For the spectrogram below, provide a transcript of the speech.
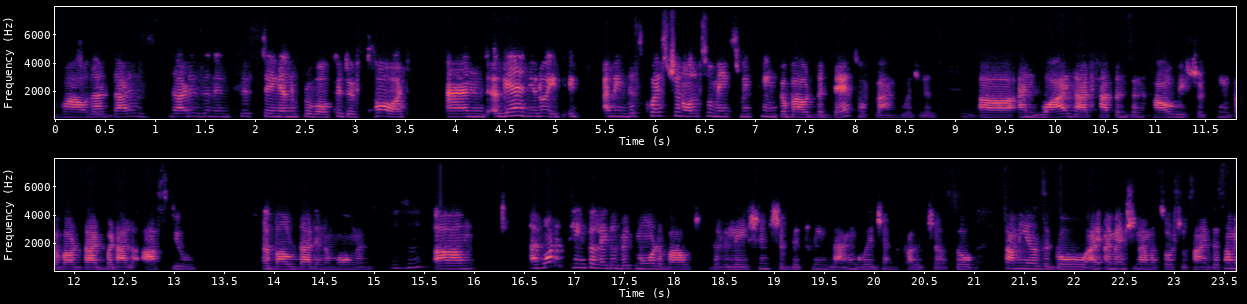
Wow, that, that is that is an interesting and provocative thought. And again, you know, it, it I mean, this question also makes me think about the death of languages hmm. uh, and why that happens and how we should think about that. But I'll ask you about that in a moment. Mm-hmm. Um, I want to think a little bit more about the relationship between language and culture. So, some years ago, I, I mentioned I'm a social scientist. Some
